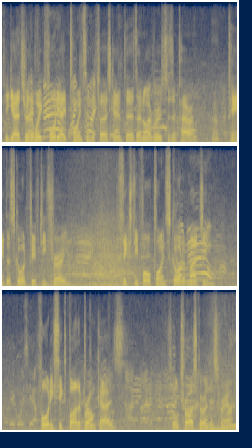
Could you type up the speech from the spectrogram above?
If you go through the week, 48 points in the first game Thursday night, Roosters and Para. Panthers scored 53. 64 points scored at Mudgee. Here, boys, here. 46 by the Broncos. It's all try score in this round.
